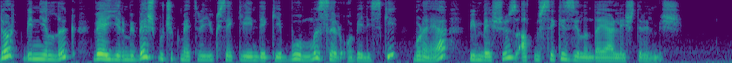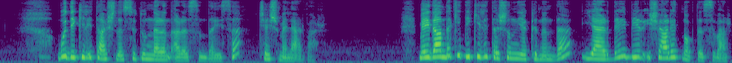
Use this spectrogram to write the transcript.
4000 yıllık ve 25,5 metre yüksekliğindeki bu Mısır obeliski buraya 1568 yılında yerleştirilmiş. Bu dikili taşla sütunların arasında ise çeşmeler var. Meydandaki dikili taşın yakınında yerde bir işaret noktası var.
